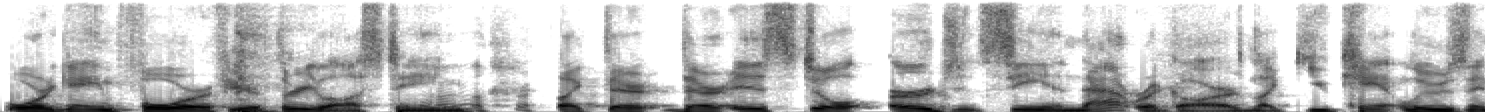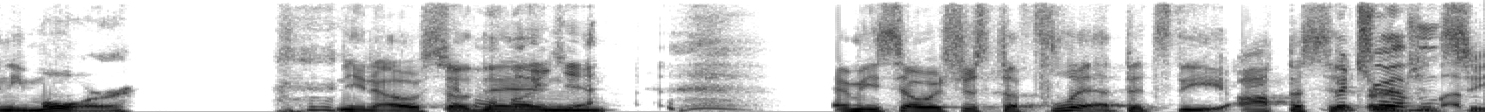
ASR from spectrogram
or game four if you're a three loss team. like there there is still urgency in that regard. Like you can't lose anymore. You know, so then well, yeah. I mean, so it's just the flip. It's the opposite urgency.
